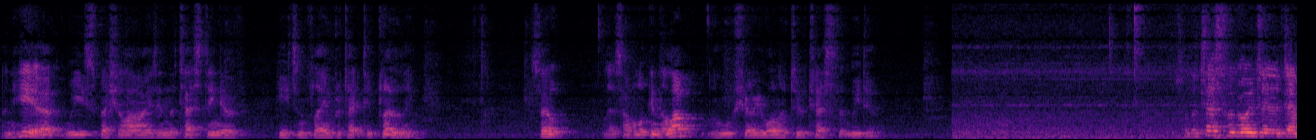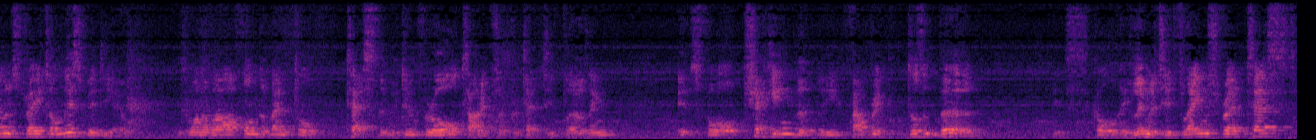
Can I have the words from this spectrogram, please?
and here we specialise in the testing of heat and flame protective clothing. So let's have a look in the lab and we'll show you one or two tests that we do. So the test we're going to demonstrate on this video is one of our fundamental tests that we do for all types of protective clothing. It's for checking that the fabric doesn't burn. It's called the limited flame spread test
